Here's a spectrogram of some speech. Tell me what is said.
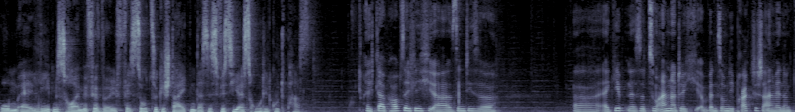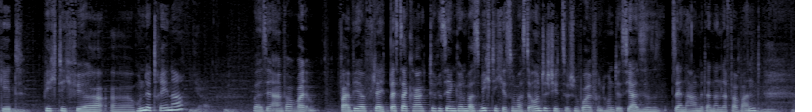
um äh, Lebensräume für Wölfe so zu gestalten, dass es für sie als Rudel gut passt? Ich glaube, hauptsächlich äh, sind diese äh, Ergebnisse zum einen natürlich, wenn es um die praktische Anwendung geht, mhm. wichtig für äh, Hundetrainer, ja. mhm. weil sie einfach, weil, weil wir vielleicht besser charakterisieren können, was wichtig ist und was der Unterschied zwischen Wolf und Hund ist. Ja, sie sind sehr nah miteinander verwandt, mhm. mhm.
